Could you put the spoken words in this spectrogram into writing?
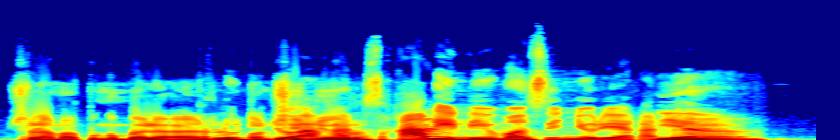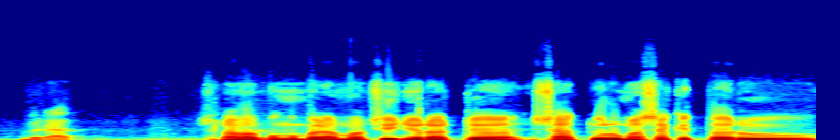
selama pengembalaan perlu Monsinyur didoakan sekali nih Monsinyur ya karena Iya. berat. selama pengembalaan Monsinyur ada satu rumah sakit baru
